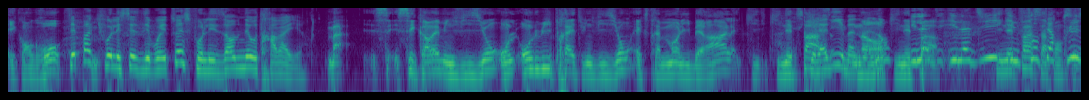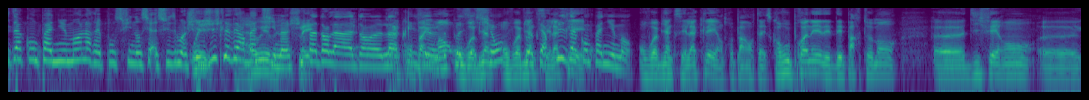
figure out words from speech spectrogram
Et qu'en gros, c'est pas qu'il faut laisser se débrouiller tout seul, il faut les emmener au travail. Bah, c'est quand même une vision. On, on, lui prête une vision extrêmement libérale qui, qui n'est pas. qu'il a dit, Emmanuel, non, qui n'est il, pas. a dit, il a dit qu'il faut faire plus d'accompagnement, la réponse financière. Excusez-moi, je Oui. fais juste le verbatim. Ah oui, hein, je suis pas dans la dans la prise de, L'accompagnement, on voit bien, position. on voit Il bien que c'est la clé. d'accompagnement. On voit bien que c'est la clé entre parenthèses. Quand vous prenez des départements euh, différents euh,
